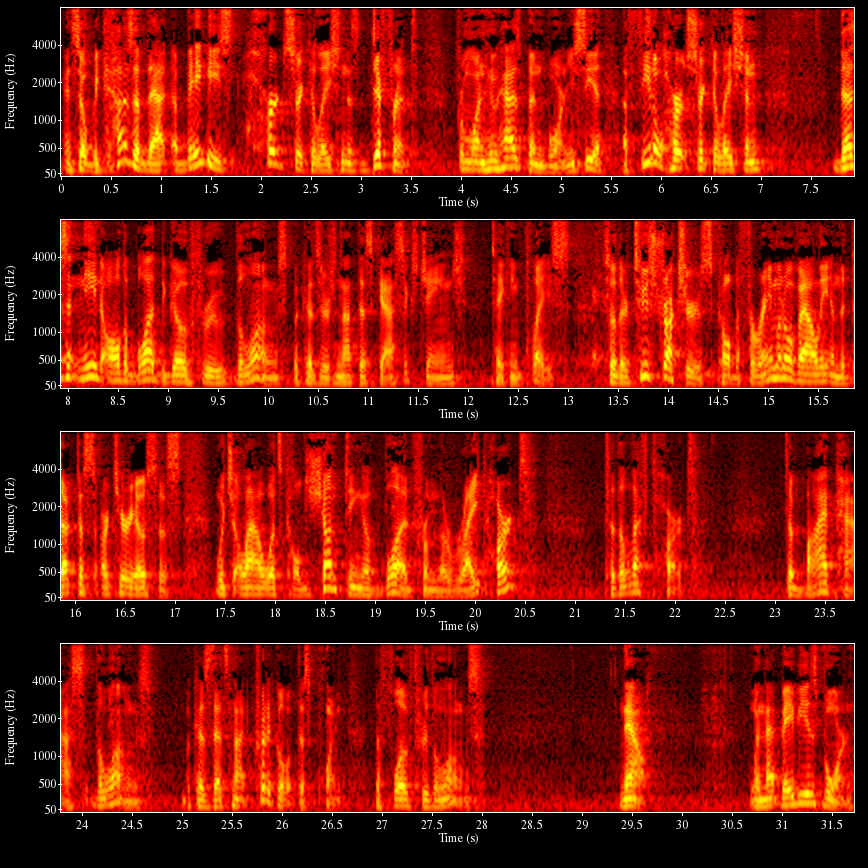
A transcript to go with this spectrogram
And so, because of that, a baby's heart circulation is different from one who has been born. You see, a, a fetal heart circulation doesn't need all the blood to go through the lungs because there's not this gas exchange taking place. So there are two structures called the foramen ovale and the ductus arteriosus, which allow what's called shunting of blood from the right heart to the left heart to bypass the lungs because that's not critical at this point, the flow through the lungs. Now, when that baby is born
